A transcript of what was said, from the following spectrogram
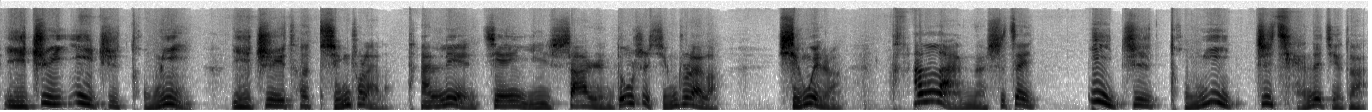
以至于意志同意，以至于他行出来了，贪恋、奸淫、杀人都是行出来了。行为上，贪婪呢是在意志同意之前的阶段，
